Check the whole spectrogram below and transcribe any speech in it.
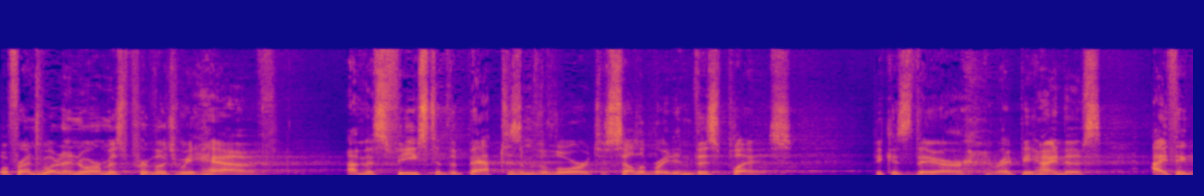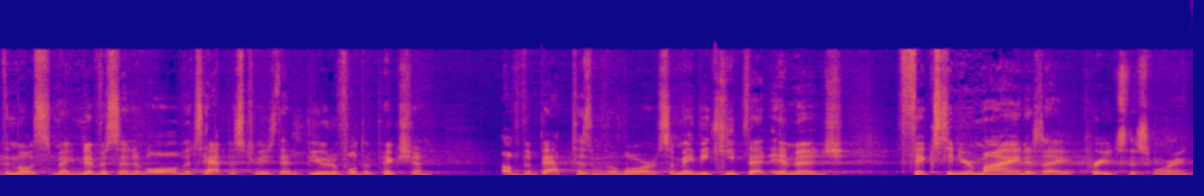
Well, friends, what an enormous privilege we have on this feast of the baptism of the Lord to celebrate in this place. Because there, right behind us, I think the most magnificent of all the tapestries, that beautiful depiction of the baptism of the Lord. So maybe keep that image fixed in your mind as I preach this morning.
